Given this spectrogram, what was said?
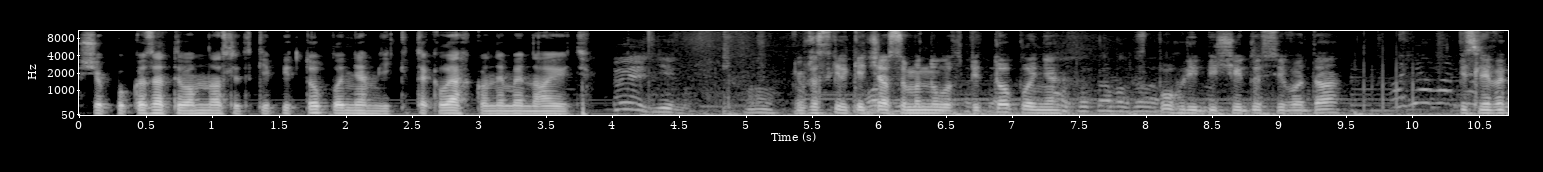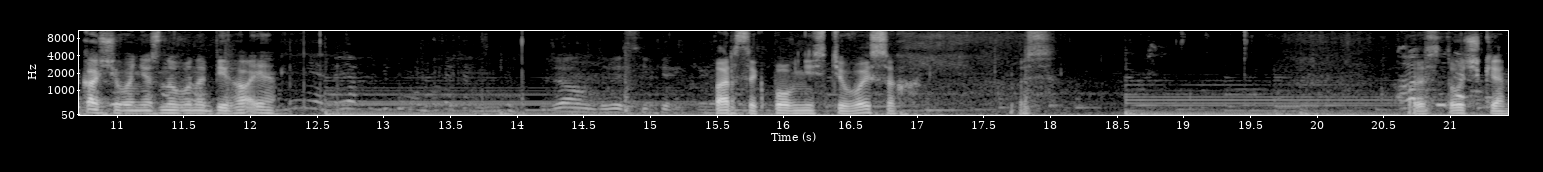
щоб показати вам наслідки підтоплення, які так легко не минають. Вже скільки часу минуло з підтоплення, в погрібі ще й досі вода. Після викачування знову набігає. Персик повністю висох. Ось. Листочки.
